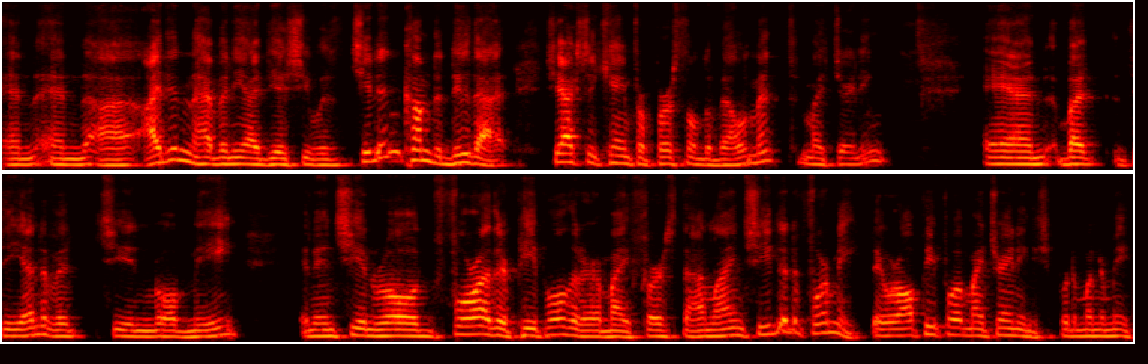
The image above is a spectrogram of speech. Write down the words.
and and uh, I didn't have any idea she was. She didn't come to do that. She actually came for personal development, my training, and but at the end of it, she enrolled me, and then she enrolled four other people that are my first online. She did it for me. They were all people at my training. She put them under me,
